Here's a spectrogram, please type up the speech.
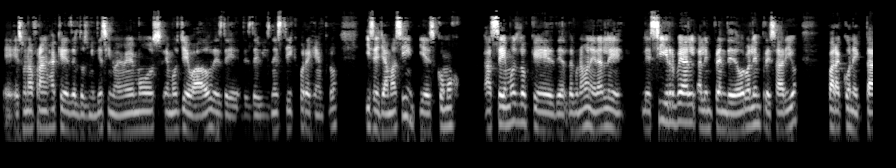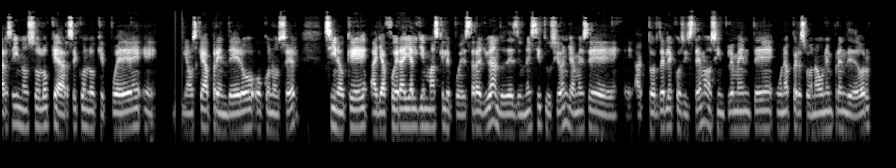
Eh, es una franja que desde el 2019 hemos, hemos llevado desde, desde Business TIC, por ejemplo, y se llama así, y es como hacemos lo que de, alguna manera le, le sirve al, al, emprendedor o al empresario para conectarse y no solo quedarse con lo que puede, digamos que aprender o, o conocer, sino que allá afuera hay alguien más que le puede estar ayudando, desde una institución, llámese eh, actor del ecosistema o simplemente una persona, un emprendedor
